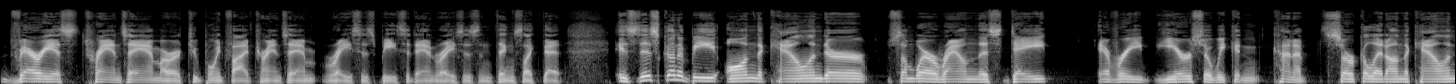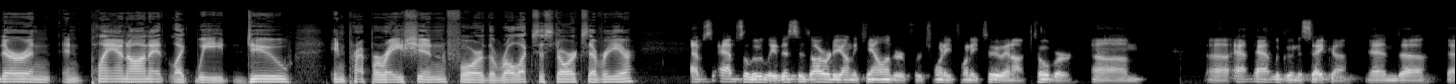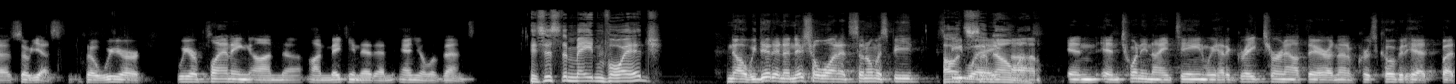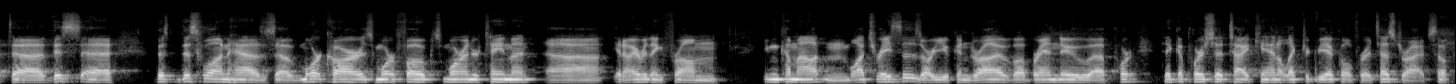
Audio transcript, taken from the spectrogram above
various Trans Am or 2.5 Trans Am races, B sedan races, and things like that. Is this going to be on the calendar somewhere around this date every year so we can kind of circle it on the calendar and, and plan on it like we do in preparation for the Rolex Historics every year? Absolutely. This is already on the calendar for 2022 in October. Um, uh, at, at, Laguna Seca, and uh, uh, so yes, so we are we are planning on uh, on making it an annual event. Is this the maiden voyage? No, we did an initial one at Sonoma Speed oh, Speedway oh, Sonoma. in in 2019. We had a great turnout there, and then of course COVID hit. But uh, this this this one has more cars, more folks, more entertainment. you know, everything from you can come out and watch races, or you can drive a brand new, uh, Por- take a Porsche Taycan electric vehicle for a test drive. So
